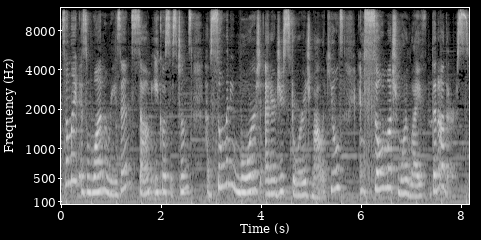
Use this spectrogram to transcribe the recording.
Sunlight is one reason some ecosystems have so many more energy storage molecules and so much more life than others.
